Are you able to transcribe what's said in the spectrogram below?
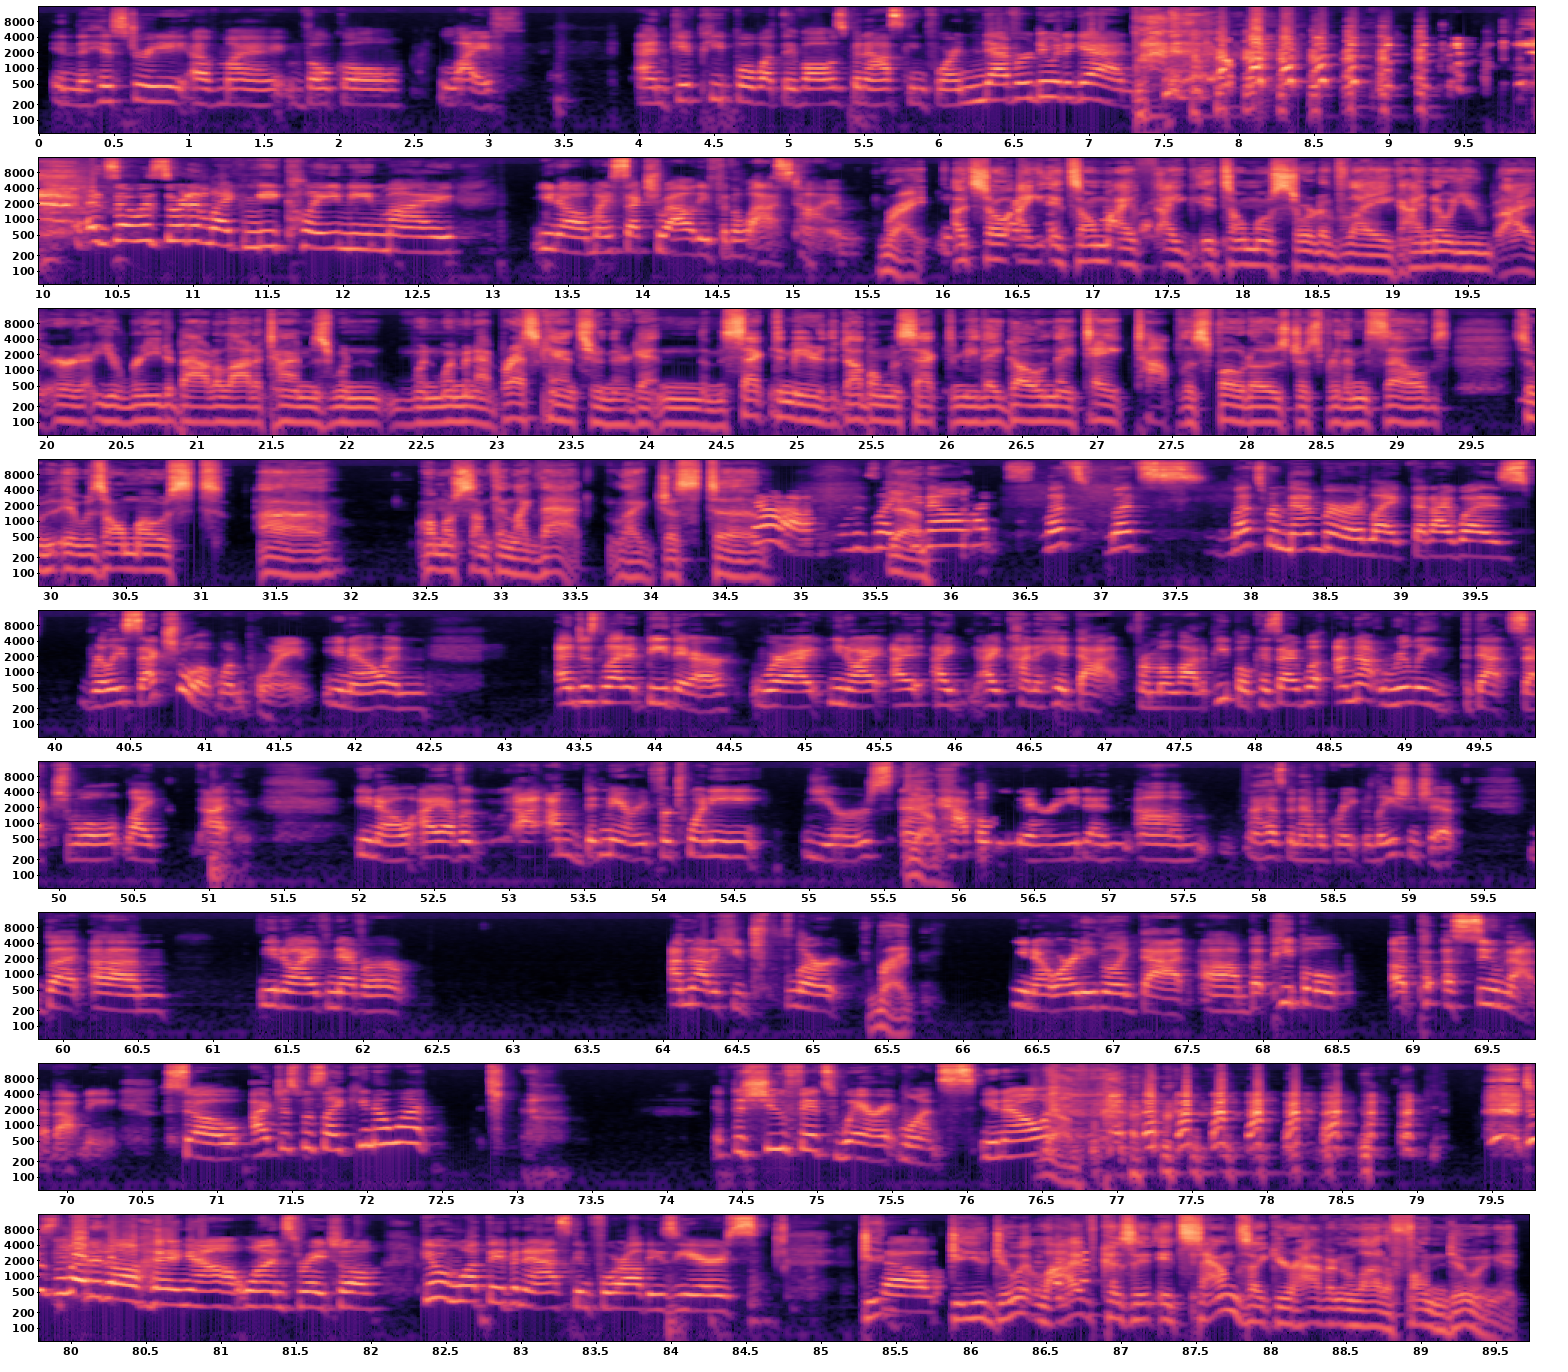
in the history of my vocal life and give people what they've always been asking for and never do it again. and so it was sort of like me claiming my you know my sexuality for the last time. Right. Uh, so i it's almost I, I it's almost sort of like i know you i or you read about a lot of times when when women have breast cancer and they're getting the mastectomy or the double mastectomy they go and they take topless photos just for themselves. So it was almost uh almost something like that like just to yeah it was like, Yeah. you know, let's let's let's let's remember like that I was really sexual at one point, you know, and and just let it be there where I, you know, I I I, I kind of hid that from a lot of people because I I'm not really that sexual. Like I, you know, I have a I, I'm been married for 20 years and Yeah. happily married, and um, my husband have a great relationship, but um, you know, I've never. I'm not a huge flirt Right. you know, or anything like that. Um, but people uh, assume that about me. So I just was like, you know what? If the shoe fits, wear it once, you know? Yeah. just let it all hang out once, Rachel. Give them what they've been asking for all these years. Do, So, do you do it live? Because it, it sounds like you're having a lot of fun doing it.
